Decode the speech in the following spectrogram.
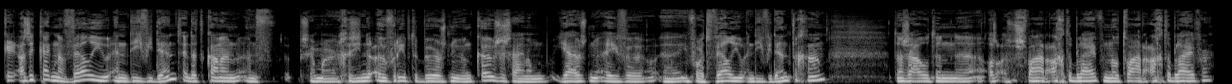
Kijk, als ik kijk naar value en dividend, en dat kan een, een, zeg maar, gezien de euforie op de beurs nu een keuze zijn om juist nu even uh, voor het value en dividend te gaan, dan zou het een als, als zware achterblijver, een notoire achterblijver.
